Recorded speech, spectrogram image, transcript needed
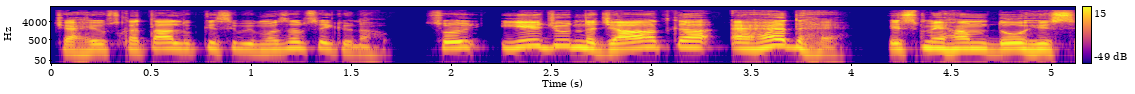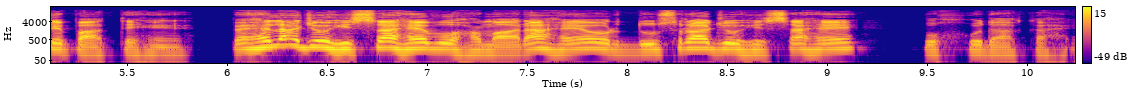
چاہے اس کا تعلق کسی بھی مذہب سے کیوں نہ ہو۔ سو یہ جو نجات کا عہد ہے، اس میں ہم دو حصے پاتے ہیں۔ پہلا جو حصہ ہے وہ ہمارا ہے اور دوسرا جو حصہ ہے وہ خدا کا ہے۔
